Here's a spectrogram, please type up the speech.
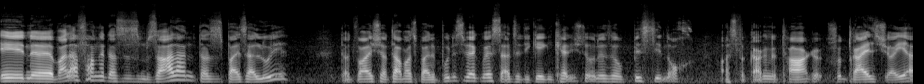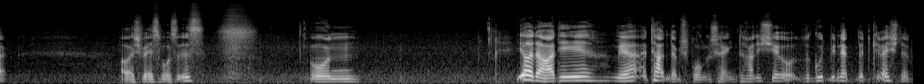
in äh, Wallerfange, das ist im Saarland, das ist bei Saarlouis. Dort war ich ja damals bei der Bundeswehr gewesen, also die Gegend kenne ich noch so ein bisschen noch aus vergangenen Tagen, schon 30 Jahre her. Aber ich weiß, wo es ist. Und ja, da hat die mir einen Tandemsprung geschenkt. Da hatte ich hier so gut wie nicht mit gerechnet.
